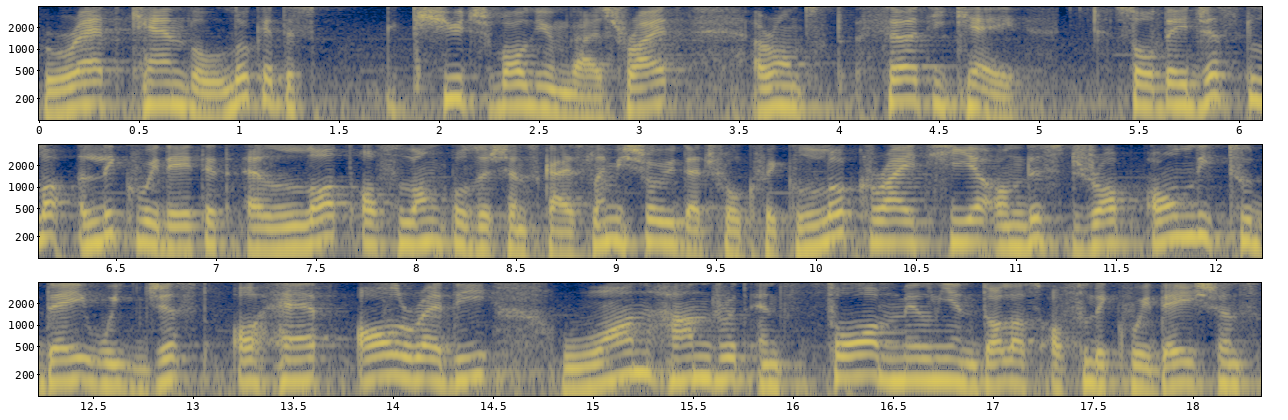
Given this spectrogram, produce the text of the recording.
red candle. Look at this huge volume guys, right? Around 30k. So they just liquidated a lot of long positions, guys. Let me show you that real quick. Look right here on this drop. Only today we just have already 104 million dollars of liquidations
